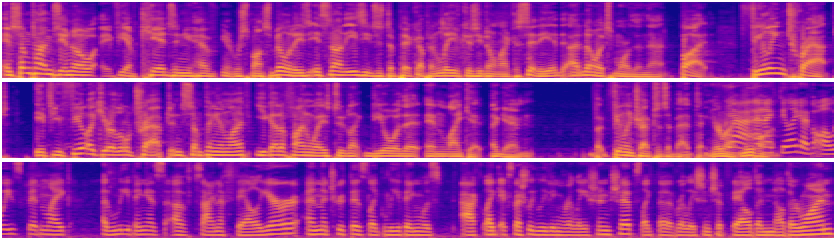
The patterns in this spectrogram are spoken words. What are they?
And sometimes, you know, if you have kids and you have you know, responsibilities, it's not easy just to pick up and leave because you don't like a city. It, I know it's more than that. But feeling trapped, if you feel like you're a little trapped in something in life, you got to find ways to like deal with it and like it again. But feeling trapped is a bad thing. You're right. yeah, Move and on. I feel like I've always been like Uh, leaving is a sign of failure, and the truth is like leaving was act like especially leaving relationships. Like the relationship failed, another one,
